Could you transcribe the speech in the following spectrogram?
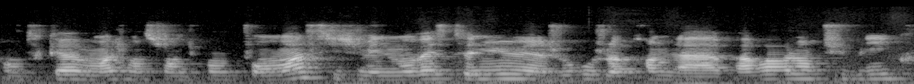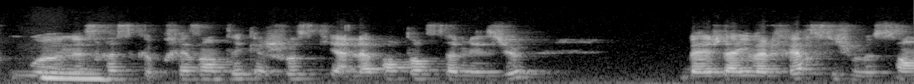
en tout cas, moi, je m'en suis rendu compte pour moi, si je mets une mauvaise tenue un jour où je dois prendre la parole en public ou euh, ne mm. serait-ce que présenter quelque chose qui a de l'importance à mes yeux, ben, j'arrive à le faire si je me sens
